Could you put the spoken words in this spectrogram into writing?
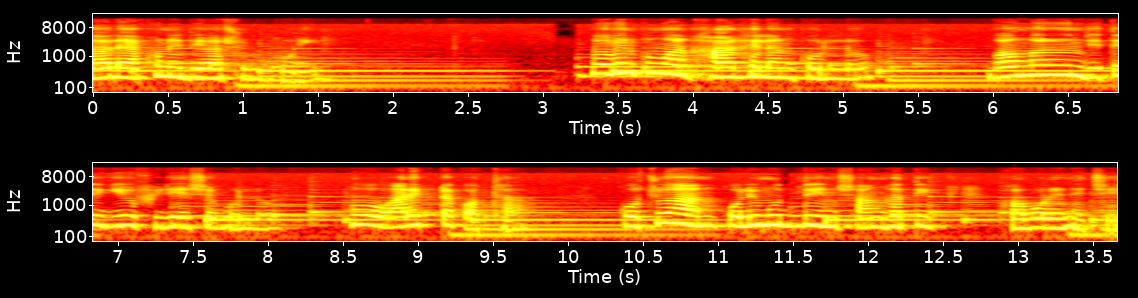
তাহলে এখনই দেওয়া শুরু করি। নবীন কুমার ঘাড় হেলান করল। গঙ্গানন যেতে গিয়েও ফিরে এসে বলল, ও, আরেকটা কথা। কচুয়ান কলিমুদ্দিন সাংঘাতিক খবর এনেছে।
